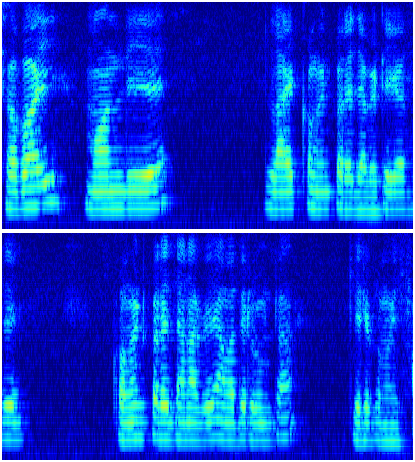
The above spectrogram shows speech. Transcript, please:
সবাই মন দিয়ে লাইক কমেন্ট করে যাবে, ঠিক আছে? কমেন্ট করে জানাবে আমাদের রুমটা কীরকম হয়েছে।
